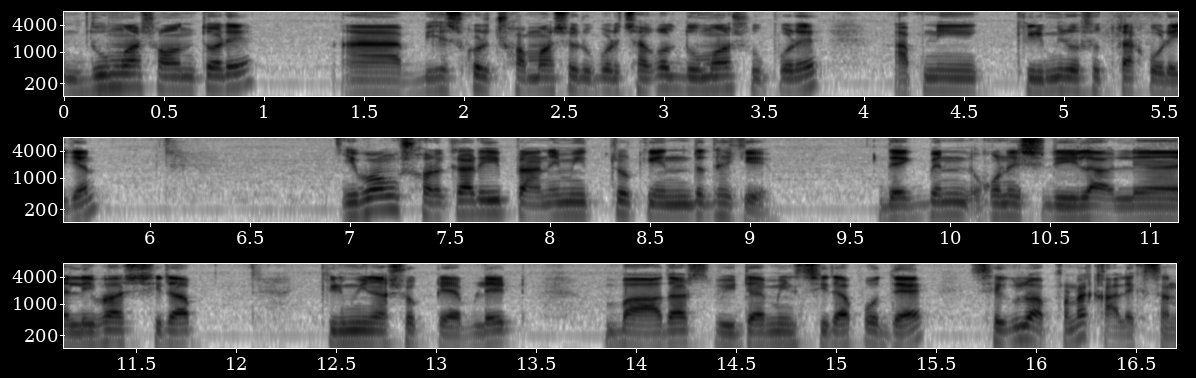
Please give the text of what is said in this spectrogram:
দু মাস অন্তরে বিশেষ করে ছ মাসের উপরে ছাগল, দু মাস উপরে আপনি কৃমির ওষুধটা করে যান। এবং সরকারি প্রাণীমিত্র কেন্দ্র থেকে দেখবেন ওখানে লিভার সিরাপ, কৃমিনাশক ট্যাবলেট বা আদার্স ভিটামিন সিরাপও দেয়, সেগুলো আপনারা কালেকশান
